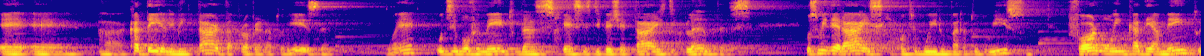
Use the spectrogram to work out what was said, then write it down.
é, é, a cadeia alimentar da própria natureza, não é? O desenvolvimento das espécies de vegetais, de plantas, os minerais que contribuíram para tudo isso formam um encadeamento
